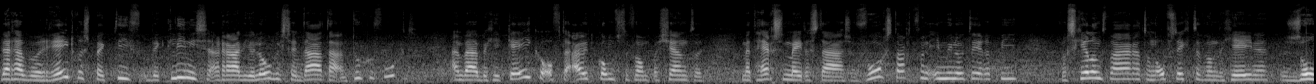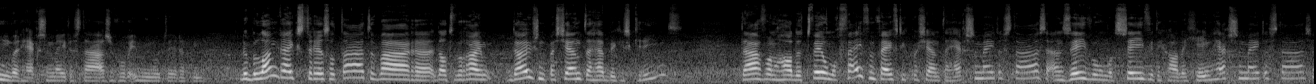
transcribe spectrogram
Daar hebben we retrospectief de klinische en radiologische data aan toegevoegd. En we hebben gekeken of de uitkomsten van patiënten met hersenmetastase voor start van immunotherapie verschillend waren ten opzichte van degene zonder hersenmetastase voor immunotherapie. De belangrijkste resultaten waren dat we ruim 1000 patiënten hebben gescreend. Daarvan hadden 255 patiënten hersenmetastase en 770 hadden geen hersenmetastase.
